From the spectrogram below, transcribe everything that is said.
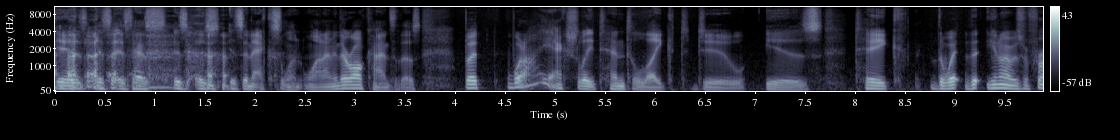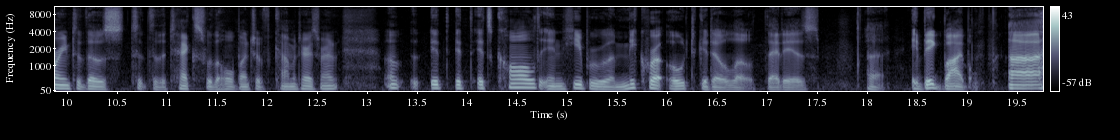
is, is, is, has, is, is, is an excellent one. I mean, there are all kinds of those. But what I actually tend to like to do is take the way, the, you know, I was referring to those, to, to the text with a whole bunch of commentaries around it. Uh, it, it it's called in Hebrew a Mikraot Gedolot, that is, uh, a big Bible. Uh,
